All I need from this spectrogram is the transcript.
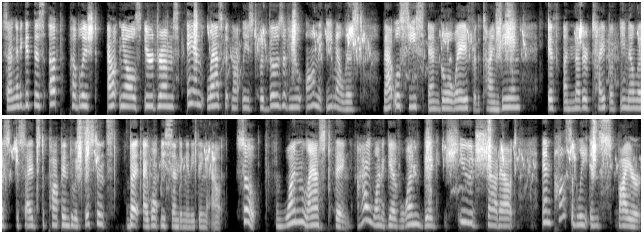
So I'm going to get this up, published, out in y'all's eardrums, and last but not least, for those of you on the email list, that will cease and go away for the time being if another type of email list decides to pop into existence, but I won't be sending anything out. So, one last thing. I want to give one big, huge shout out and possibly inspire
